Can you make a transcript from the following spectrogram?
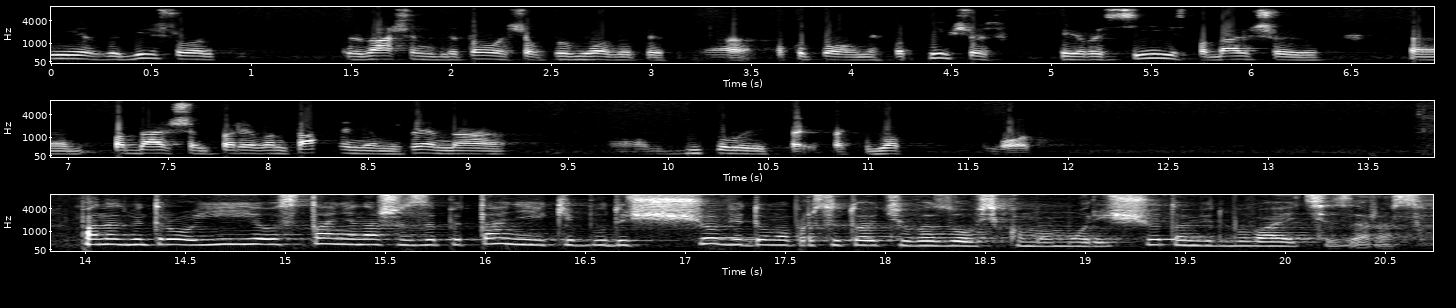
і здебільшого призначений для того, щоб вивозити е, окупованих портів щось цій Росії з подальшою е, подальшим перевантаженням вже на е, так, так, флот. Пане Дмитро, і останнє наше запитання, яке буде, що відомо про ситуацію в Азовському морі? Що там відбувається зараз?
